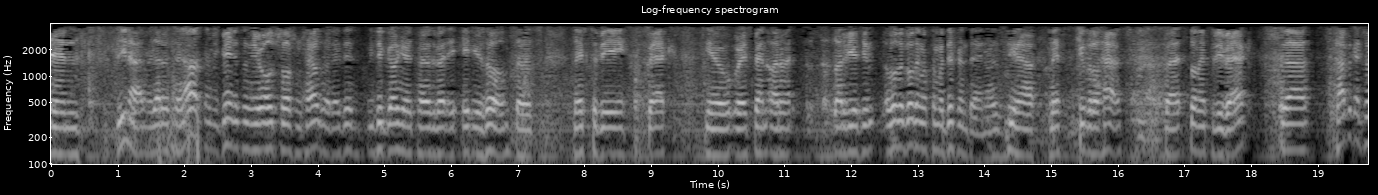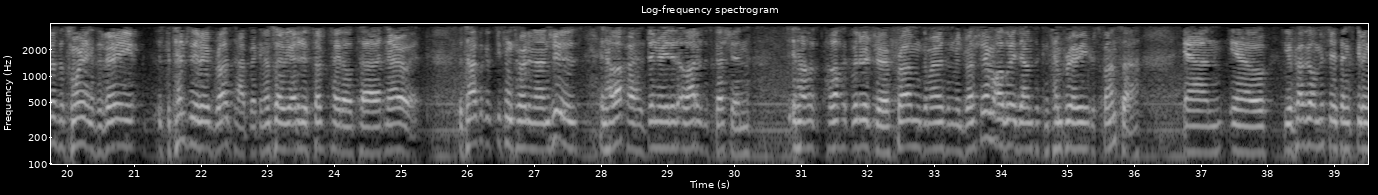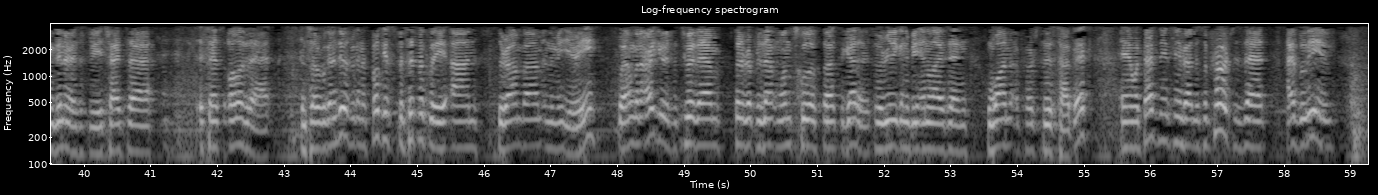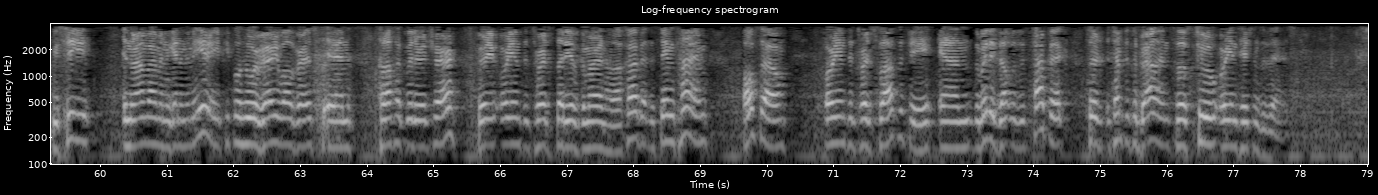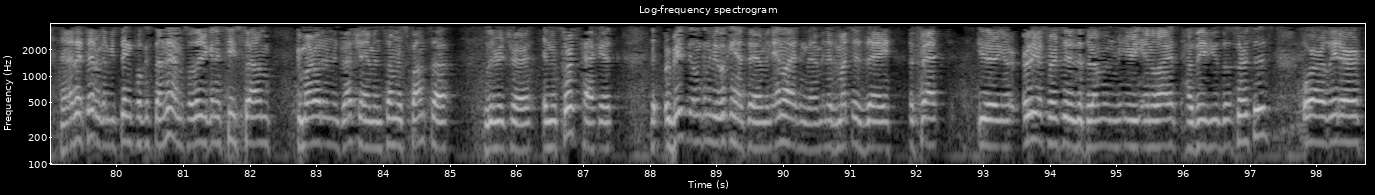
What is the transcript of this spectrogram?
in Zina, my dad was saying, oh, it's going to be great. This is your old shul from childhood. I did, we did go here until I was about eight, eight years old, so it's nice to be back, you know, where I spent a lot of, a lot of years. Although the building was somewhat different then. It was, you know, nice, cute little house, but still nice to be back. The topic I chose this morning is a very, is potentially a very broad topic, and that's why we added a subtitle to narrow it. The topic of teaching Torah to non-Jews in halacha has generated a lot of discussion in halachic literature from Gemaras and Midrashim all the way down to contemporary responsa. And, you know, you would probably all miss your Thanksgiving dinners if we tried to assess all of that. And so what we're going to do is we're going to focus specifically on the Rambam and the Meiri. What I'm going to argue is the two of them sort of represent one school of thought together. So we're really going to be analyzing one approach to this topic. And what fascinates me about this approach is that I believe we see in the Rambam and again in the Meiri people who are very well versed in halachic literature, very oriented towards study of Gemara and halacha, but at the same time also oriented towards philosophy and the way they dealt with this topic sort of attempted to balance those two orientations of theirs. And as I said, we're going to be staying focused on them, so although you're going to see some Gemara and Midrashim and some responsa literature in the source packet we're basically only going to be looking at them and analyzing them in as much as they affect either you know, earlier sources that the Rambam and Meiri analyzed, how they viewed those sources, or our later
